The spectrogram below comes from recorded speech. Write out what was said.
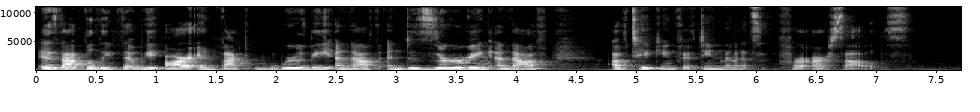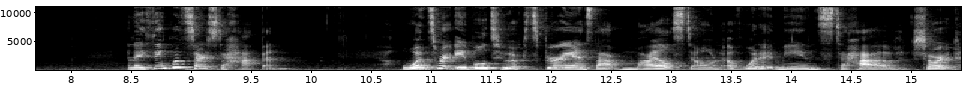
Is that belief that we are, in fact, worthy enough and deserving enough of taking 15 minutes for ourselves. And I think what starts to happen once we're able to experience that milestone of what it means to have short,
